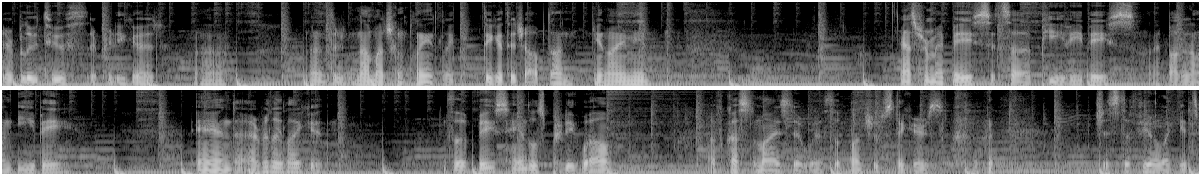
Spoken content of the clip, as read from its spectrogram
They're Bluetooth. They're pretty good. Uh, there's not much complaint, like, they get the job done, you know what I mean? As for my bass, it's a Peavey bass. I bought it on eBay, and I really like it. The bass handles pretty well. I've customized it with a bunch of stickers, just to feel like it's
